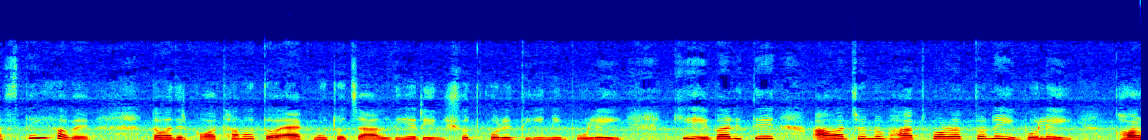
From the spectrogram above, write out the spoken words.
আসতেই হবে। তোমাদের কথা মতো এক মুঠো চাল দিয়ে ঋণ শোধ করে দিইনি বলেই, কি এ বাড়িতে আমার জন্য ভাত বরাদ্দ নেই বলেই ঘর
